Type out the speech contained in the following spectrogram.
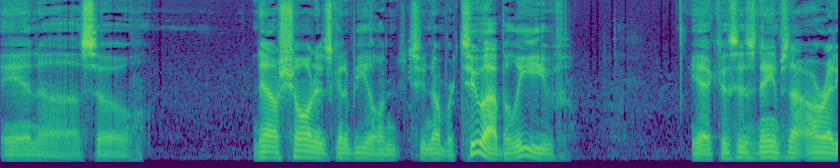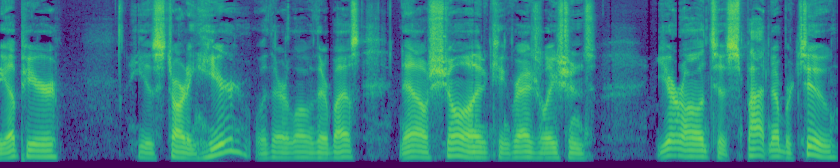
And uh, so now Sean is going to be on to number two, I believe. Yeah, because his name's not already up here. He is starting here with their along with their else. Now, Sean, congratulations. You're on to spot number two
